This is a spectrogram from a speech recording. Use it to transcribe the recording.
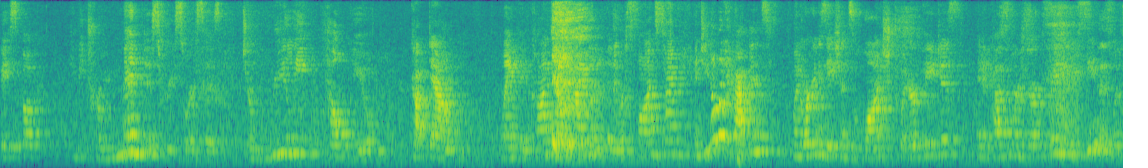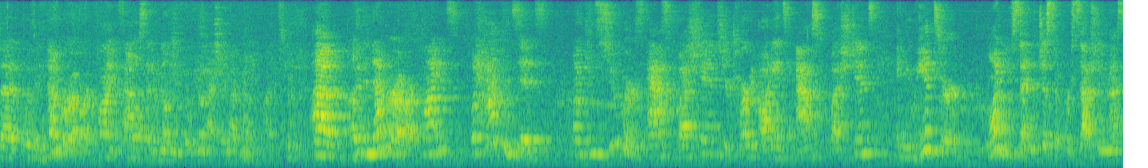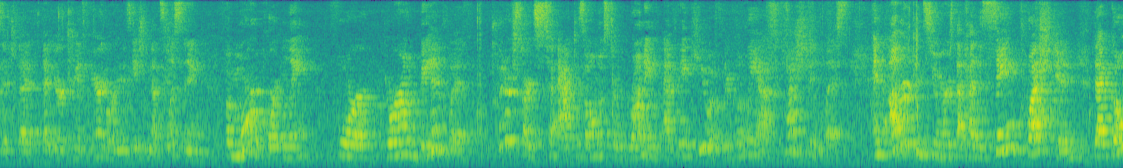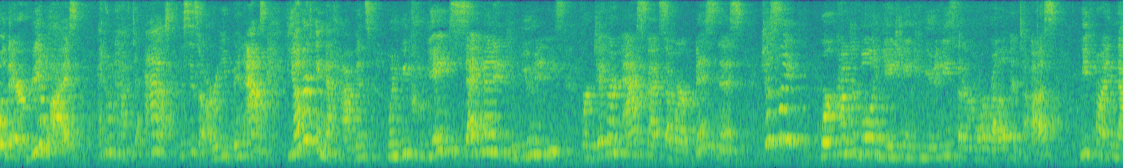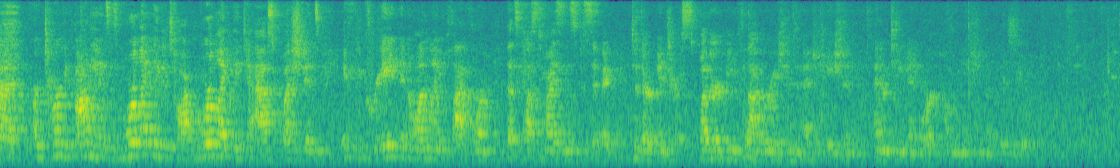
Facebook can be tremendous resources to really help you cut down length lengthen contact time, lengthen response time. And do you know what happens when organizations launch Twitter pages in a customer service thing? We've seen this with a, with a number of our clients. I almost said a million, but we don't actually have a million clients. Um, with a number of our clients, what happens is when consumers ask questions, your target audience asks questions, and you answer, one, you send just a perception message that, that you're a transparent organization that's listening, but more importantly, for your own bandwidth, Twitter starts to act as almost a running FAQ, a frequently asked question list. And other consumers that had the same question that go there realize, I don't have to ask, this has already been asked. The other thing that happens when we create segmented communities for different aspects of our business, just like we're comfortable engaging in communities that are more relevant to us, we find that our target audience is more likely to talk, more likely to ask questions if we create an online platform that's customized and specific to their interests, whether it be collaboration, education, entertainment, or a combination.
